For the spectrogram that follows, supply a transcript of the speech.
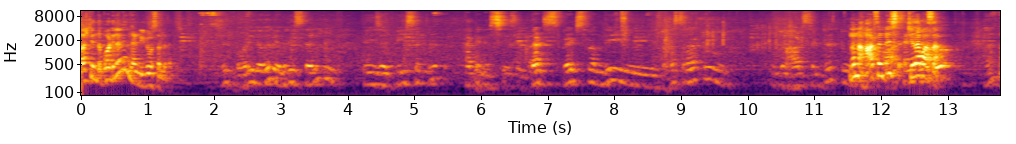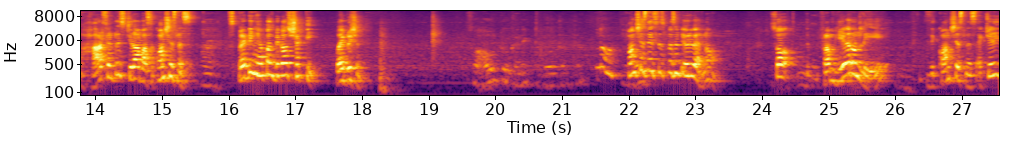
First in the body level and then universal level. At body level, every cell is a peace and happiness. That spreads from the Sahasra to the heart center. To no, no, heart center is Chidabasa. The heart center is Chidabhasa, consciousness. Spreading happens because Shakti, vibration. so how to connect both of them? No, consciousness is present everywhere, no. So, the- from here only, the consciousness, actually,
